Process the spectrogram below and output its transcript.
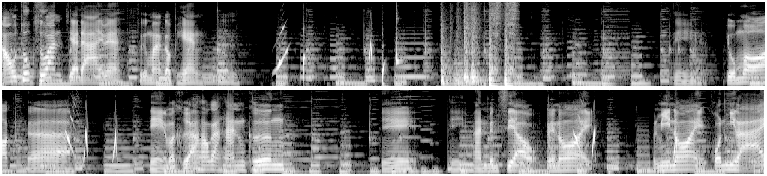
เอาทุกส่วนเสียดายไหมซื้อมาก็แพง นี่จุ่มออกเออนี่มะเขือเขาก็หั่นครึ่งนี่นี่หั่นเป็นเซี่ยวน้อยๆมันมีน้อย คนมีหลาย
